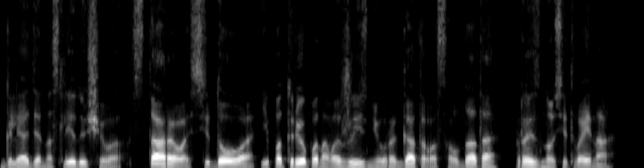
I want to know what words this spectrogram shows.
Глядя на следующего, старого, седого и потрепанного жизнью рогатого солдата, произносит война.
